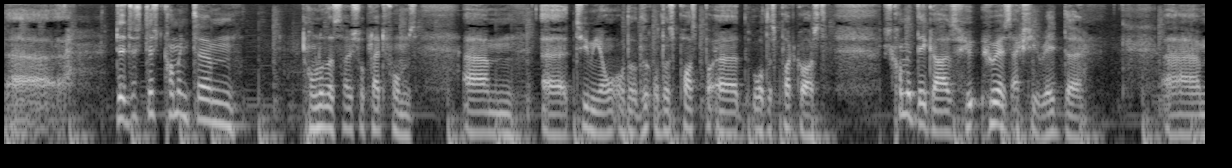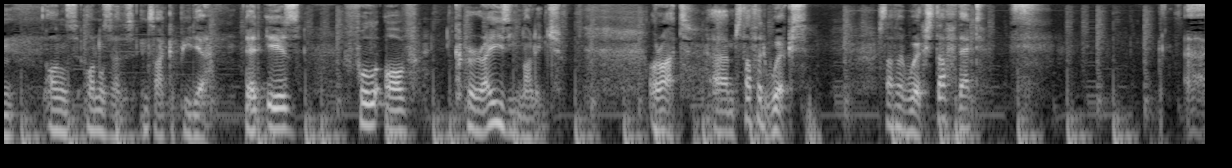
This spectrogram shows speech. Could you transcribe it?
uh, just just comment um, all the social platforms um, uh, to me, or, this post, uh, or this podcast. Just comment there, guys, who, who has actually read the um, Arnold's, Arnold's Encyclopedia. It is full of crazy knowledge. All right, um, stuff that works, stuff that works, stuff that uh,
